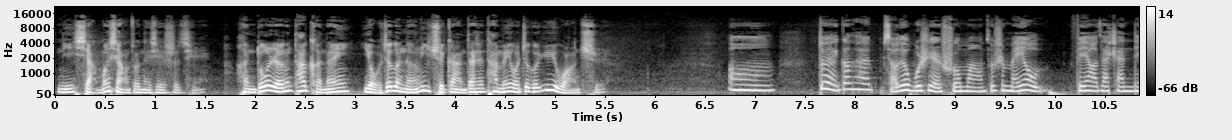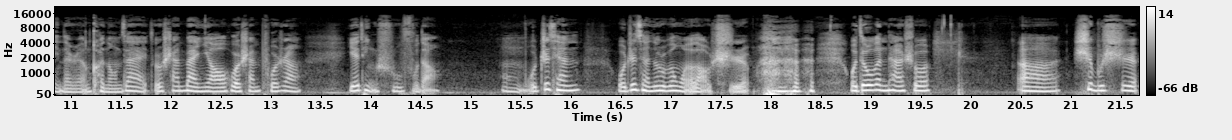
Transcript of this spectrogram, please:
你想不想做那些事情。很多人他可能有这个能力去干，但是他没有这个欲望去。嗯，对，刚才小六不是也说吗？就是没有非要在山顶的人，可能在就是山半腰或者山坡上也挺舒服的。嗯，我之前我之前就是问我的老师，我就问他说，呃，是不是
